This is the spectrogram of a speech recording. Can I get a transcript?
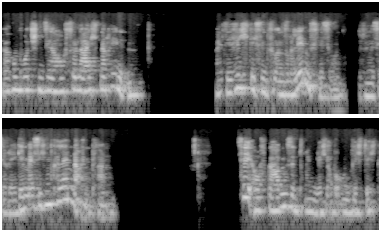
Darum rutschen sie auch so leicht nach hinten. Weil sie wichtig sind für unsere Lebensvision, müssen wir sie regelmäßig im Kalender einplanen. C-Aufgaben sind dringlich, aber unwichtig.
